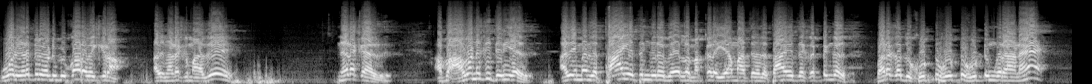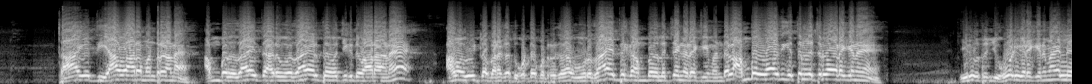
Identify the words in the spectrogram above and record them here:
ஒரு இடத்துல கொண்டு உட்கார வைக்கிறோம் அது நடக்குமா அது? நடக்காது. அப்ப அவனுக்கு தெரியாது. அதே மாதிரி இந்த தாயத்துங்கிற பேர்ல மக்களை ஏமாத்துற இந்த தாயத்தை கட்டுங்கள். பறக்கத்து கொட்டு கொட்டு கொட்டுங்கிறான. தாயத்து வியாபாரம் பண்றான. ஐம்பது தாயத்து அறுபதாயிரத்தை வச்சுக்கிட்டு வரானே. அவன் வீட்டுல பறக்கத்து கொட்டப்பட்டிருக்கா ஒரு தாயத்துக்கு ஐம்பது லட்சம் கிடைக்கும் என்றால் ஐம்பது தாயத்துக்கு எத்தனை லட்சம் ரூபாய் கிடைக்கணும்? இருபத்தஞ்சு கோடி கிடைக்கணுமா இல்ல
